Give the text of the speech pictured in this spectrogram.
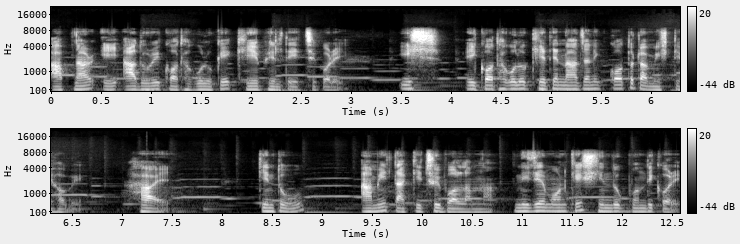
আপনার এই আদরে কথাগুলোকে খেয়ে ফেলতে ইচ্ছে করে। ইস, এই কথাগুলো খেতে না জানি কতটা মিষ্টি হবে। হায়। কিন্তু আমি তা কিছুই বললাম না। নিজের মনকে সিন্দুকবন্দি করে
